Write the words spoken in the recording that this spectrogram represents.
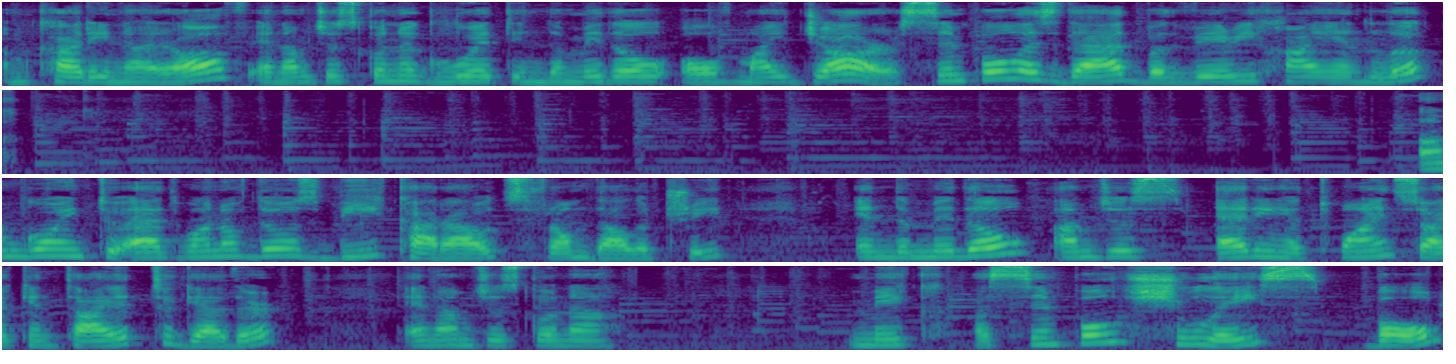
I'm cutting it off and I'm just gonna glue it in the middle of my jar. Simple as that but very high-end look I'm going to add one of those bee cutouts from Dollar Tree. In the middle, I'm just adding a twine so I can tie it together. And I'm just gonna make a simple shoelace bow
